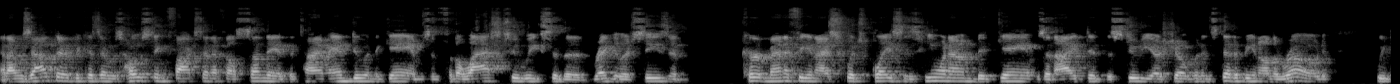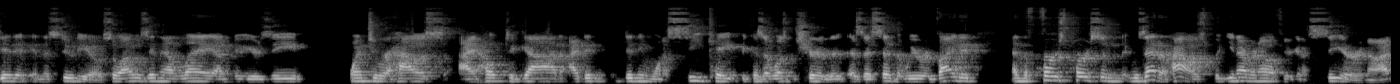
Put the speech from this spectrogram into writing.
And I was out there because I was hosting Fox NFL Sunday at the time and doing the games. And for the last two weeks of the regular season, Curt Menefee and I switched places. He went out and did games, and I did the studio show. But instead of being on the road, we did it in the studio. So I was in LA on New Year's Eve, went to her house. I hope to God I didn't didn't even want to see Kate because I wasn't sure that, as I said, that we were invited. And the first person it was at her house, but you never know if you're going to see her or not.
